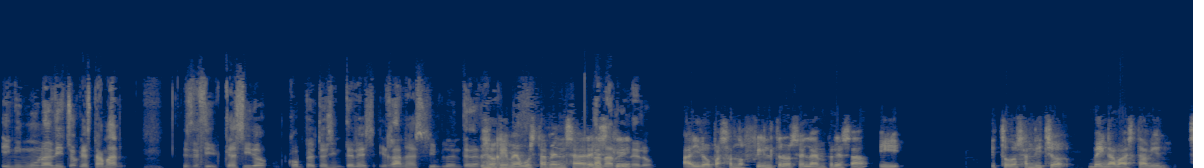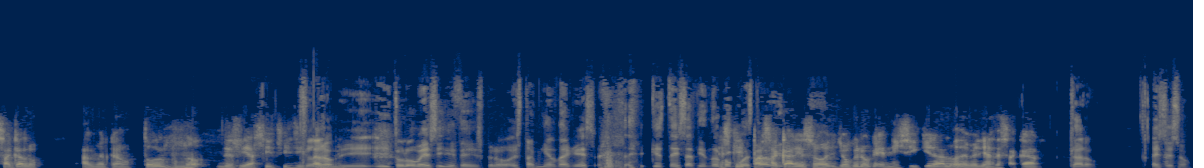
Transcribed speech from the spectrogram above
y ninguno ha dicho que está mal. Es decir, que ha sido completo desinterés y ganas simplemente de Lo ganar, que me gusta pensar es que dinero. ha ido pasando filtros en la empresa y, y todos han dicho, venga, va, está bien, sácalo al mercado. Todo el mundo decía, sí, sí, sí. Claro, bien". y, y tú lo ves y dices, pero esta mierda qué es, ¿qué estáis haciendo Es con que vuestra para sacar vida? eso, yo creo que ni siquiera lo deberías de sacar. Claro, es eso.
